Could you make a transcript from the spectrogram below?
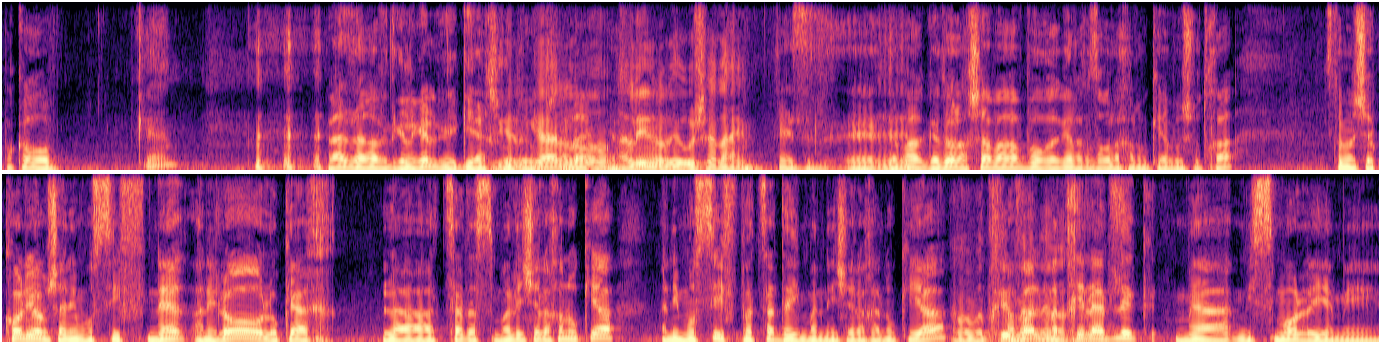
פה קרוב. כן. ואז הרב התגלגל והגיע עכשיו לירושלים. גלגלנו, עלינו לירושלים. איזה אה, דבר גדול. עכשיו הרב, בוא רגע נחזור לחנוכיה ברשותך. זאת אומרת שכל יום שאני מוסיף נר, אני לא לוקח לצד השמאלי של החנוכיה, אני מוסיף בצד הימני של החנוכיה, אבל מתחיל, אבל מתחיל להדליק מה, משמאל לימין.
